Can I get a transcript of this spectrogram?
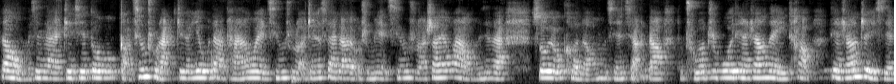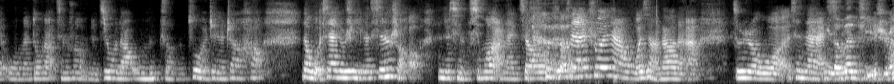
那我们现在这些都搞清楚了，这个业务大盘我也清楚了，这个赛道有什么也清楚了，商业化我们现在所有可能目前想到，除了直播电商那一套，电商这些我们都搞清楚了，我们就进入到我们怎么做这个账号。那我现在就是一个新手，那就请齐墨老师来教我。我现在说。说一下我想到的啊。就是我现在你的问题是吧？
